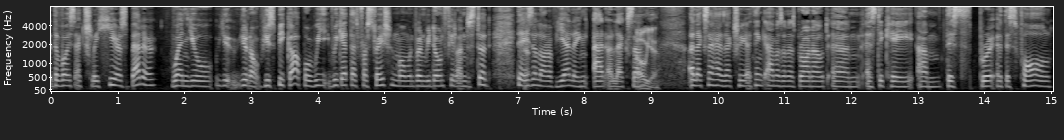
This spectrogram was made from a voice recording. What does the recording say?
the voice actually hears better when you, you you know you speak up or we, we get that frustration moment when we don't feel understood there is a lot of yelling at alexa Oh, yeah. alexa has actually i think amazon has brought out an sdk um, this uh, this fall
